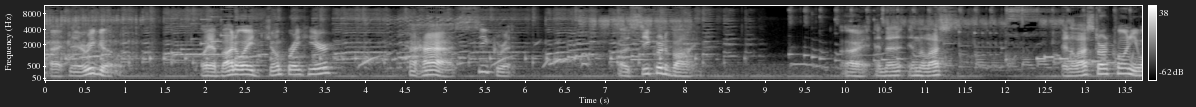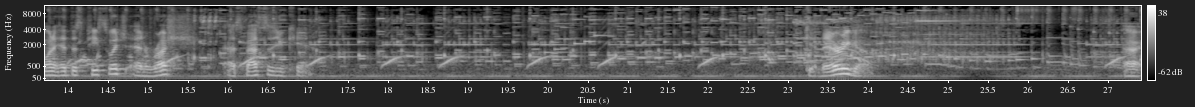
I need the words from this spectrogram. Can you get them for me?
Alright, there we go. Oh yeah, by the way, jump right here. Haha, secret. A secret vine. Alright, and then in the last in the last star coin, you want to hit this P-switch and rush as fast as you can. Okay, there we go. Alright.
